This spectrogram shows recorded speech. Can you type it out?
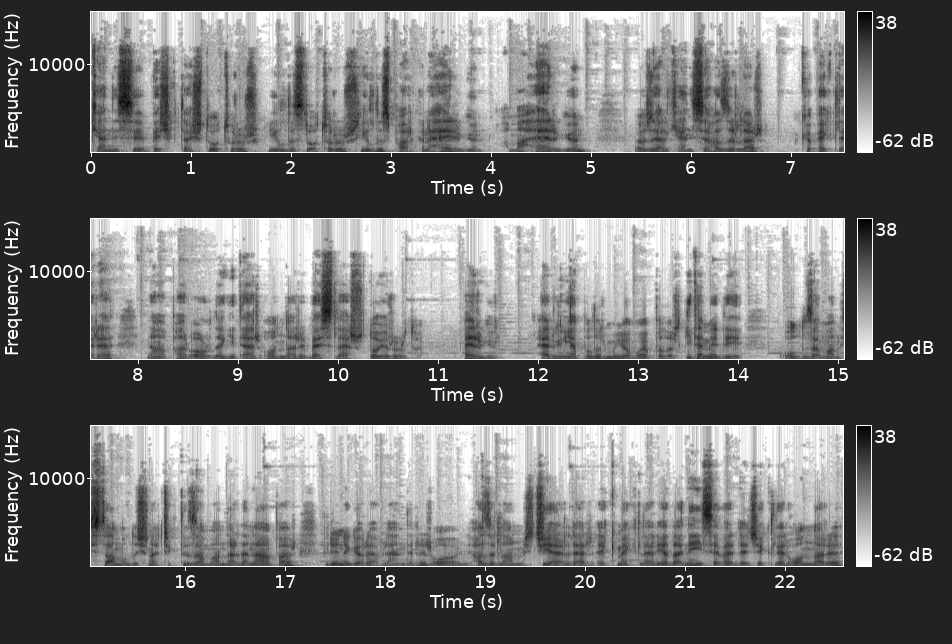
kendisi Beşiktaş'ta oturur, Yıldız'da oturur. Yıldız Parkı'na her gün ama her gün özel kendisi hazırlar. Köpeklere ne yapar orada gider onları besler, doyururdu. Her gün. Her gün yapılır mı? Yok yapılır. Gidemediği olduğu zaman İstanbul dışına çıktığı zamanlarda ne yapar? Birini görevlendirir. O hazırlanmış ciğerler, ekmekler ya da neyse verilecekler onları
